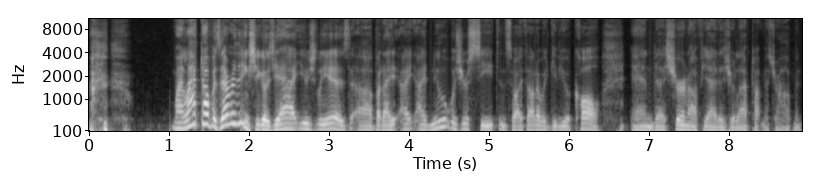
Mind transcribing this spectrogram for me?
my laptop is everything. She goes, yeah, it usually is. Uh, but I, I, I, knew it was your seat, and so I thought I would give you a call. And uh, sure enough, yeah, it is your laptop, Mr. Hoffman.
